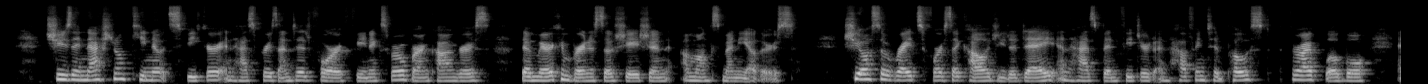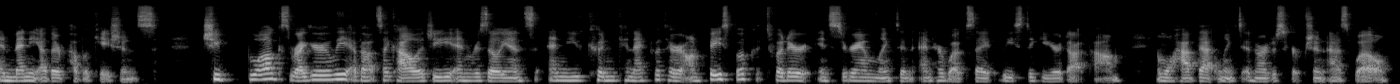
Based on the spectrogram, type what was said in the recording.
She is a national keynote speaker and has presented for Phoenix World Burn Congress, the American Burn Association, amongst many others. She also writes for Psychology Today and has been featured in Huffington Post, Thrive Global, and many other publications. She blogs regularly about psychology and resilience, and you can connect with her on Facebook, Twitter, Instagram, LinkedIn, and her website, lisedeguire.com. And we'll have that linked in our description as well.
